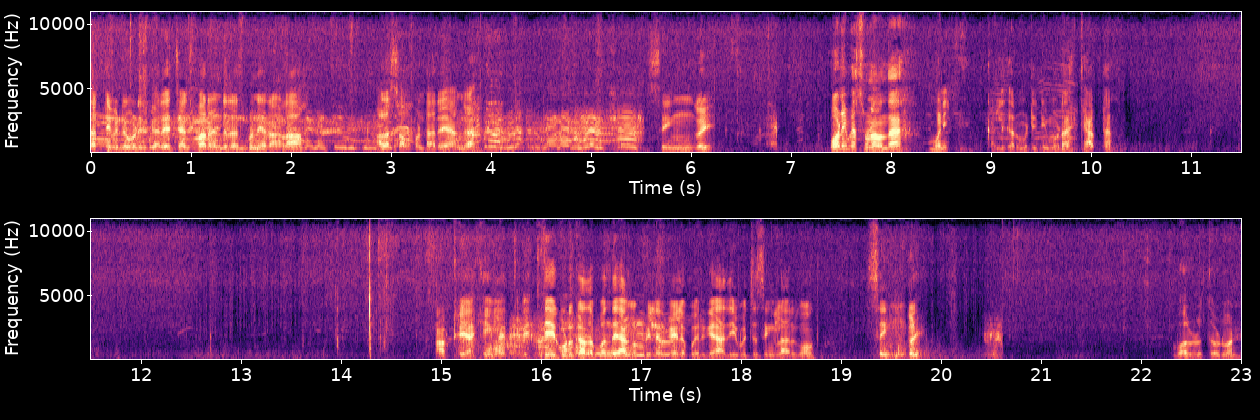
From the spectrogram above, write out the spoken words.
தட்டி விட்டு ஓடிருக்காரு சான்ஸ் ஃபார் ரெண்டு ரன் பண்ணிடுறாங்களா? நல்லா ஸ்டாப் பண்ணிட்டாரு அங்கே. சிங்கிள் போனி பேசணும் வந்த? மணி. கள்ளிக்காரம்பட்டி டீமோட கேப்டன் ஆஃப்டர் யாக்கிங்கில் வித்தே கொடுக்காத பந்து அங்கே ஃபீல்டர் கையில் போயிருக்கு. அதிகபட்ச சிங்கிளாக இருக்கும். சிங்கிள் பாலோட தேர்ட் ஒன்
